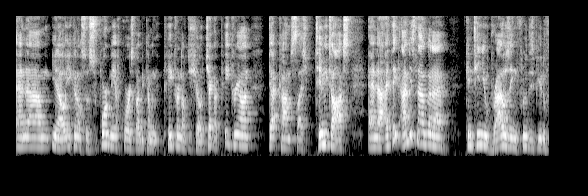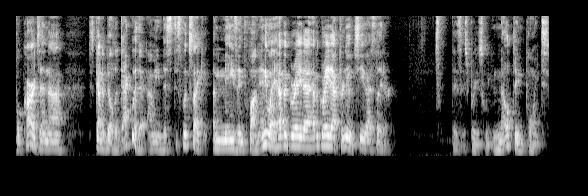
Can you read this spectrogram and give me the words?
And, um, you know, you can also support me, of course, by becoming a patron of the show. Check out youtube.com slash Timmy Talks. And uh, I think I'm just now going to continue browsing through these beautiful cards and uh, just going to build a deck with it. I mean, this this looks like amazing fun. Anyway, have a great uh, have a great afternoon. See you guys later. This is pretty sweet. Melting Point.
